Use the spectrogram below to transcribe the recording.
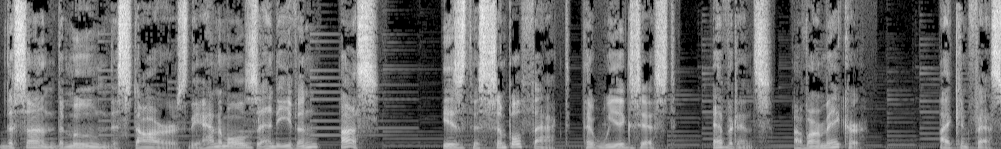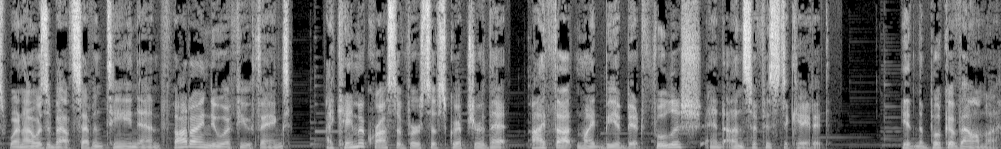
The sun, the moon, the stars, the animals, and even us, is the simple fact that we exist evidence of our Maker. I confess, when I was about 17 and thought I knew a few things, I came across a verse of Scripture that I thought might be a bit foolish and unsophisticated. In the book of Alma,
